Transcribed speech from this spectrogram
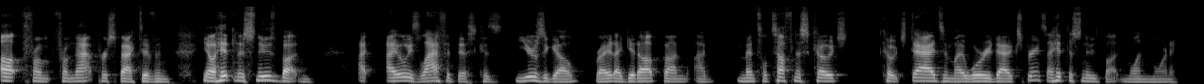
up from from that perspective. And you know, hitting the snooze button. I, I always laugh at this because years ago, right? I get up. I'm I'm mental toughness coach, coach dads and my warrior dad experience. I hit the snooze button one morning.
